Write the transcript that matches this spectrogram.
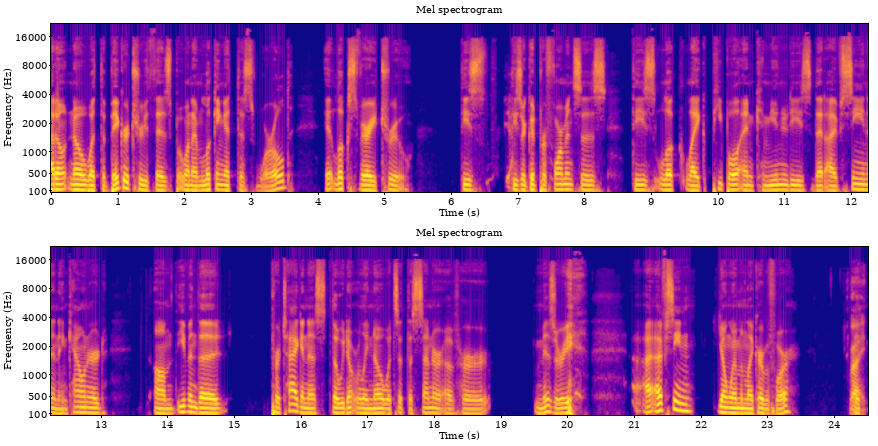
I don't know what the bigger truth is, but when I'm looking at this world, it looks very true. These Yeah. these are good performances. These look like people and communities that I've seen and encountered. Um, even the protagonist, though we don't really know what's at the center of her misery, I, I've seen young women like her before. Right.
